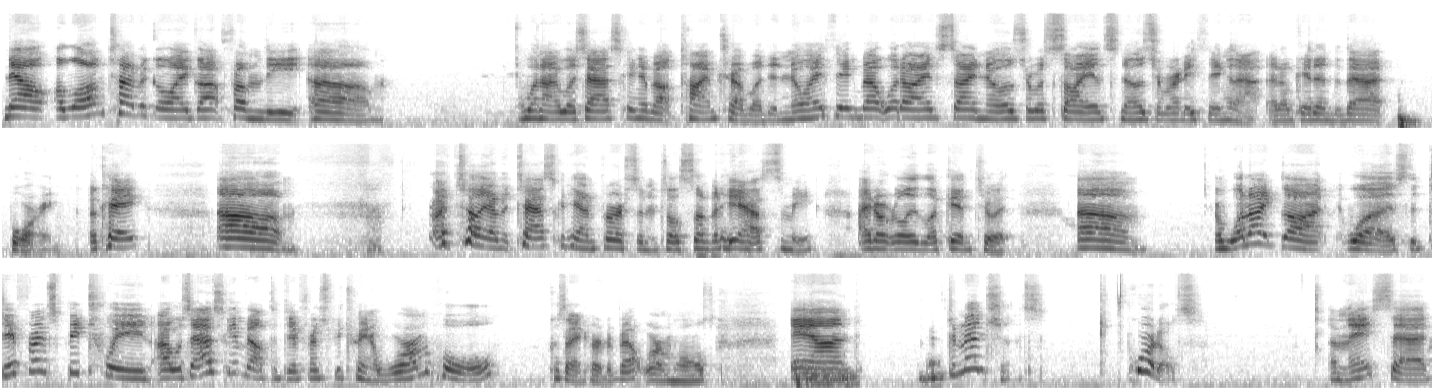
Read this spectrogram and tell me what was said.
Now, a long time ago, I got from the um, when I was asking about time travel. I didn't know anything about what Einstein knows or what science knows or anything of that. I don't get into that. Boring. Okay. Um, I tell you, I'm a task at hand person until somebody asks me. I don't really look into it. Um, and what I got was the difference between. I was asking about the difference between a wormhole because I'd heard about wormholes and dimensions, portals. And they said,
